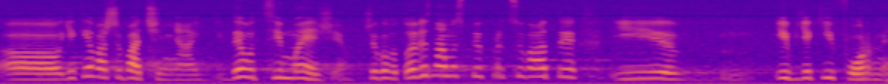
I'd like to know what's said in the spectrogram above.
А, Яке ваше бачення? Де от ці межі? Чи ви готові з нами співпрацювати і, і в якій формі?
